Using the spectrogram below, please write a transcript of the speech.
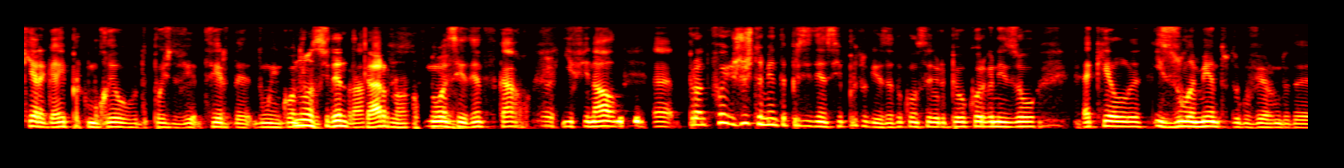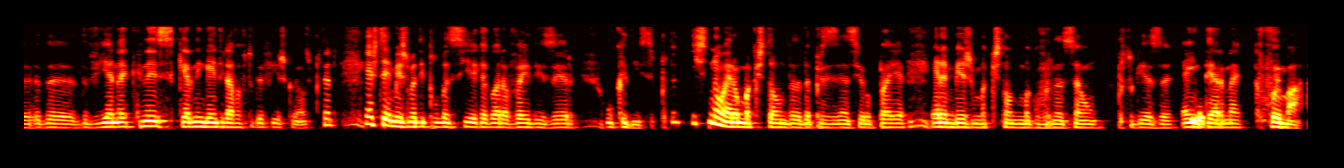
que era gay porque morreu depois de, ver, de ter de, de, um encontro num acidente de carro, não? Num acidente de carro e afinal, uh, pronto, foi justamente a presidência portuguesa do Conselho Europeu que organizou aquele isolamento do governo de, de, de Viena que nem sequer ninguém tirava fotografias com eles. Portanto, esta é a mesma diplomacia que agora veio dizer o que disse. Portanto, isto não era uma questão da, da presidência europeia, era mesmo uma questão de uma governação portuguesa interna que foi má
